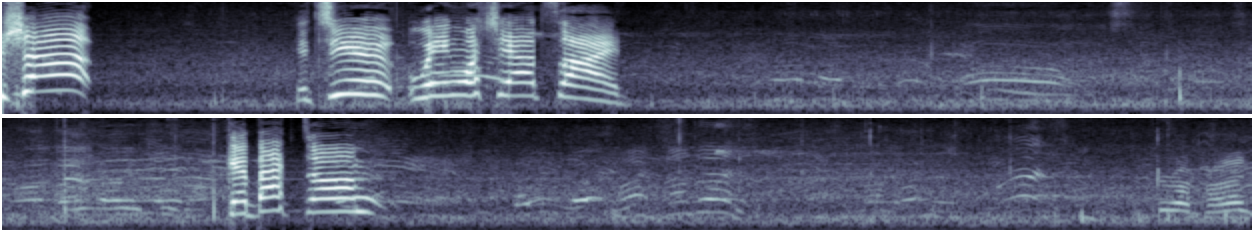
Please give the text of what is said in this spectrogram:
Push up! It's you, wing, watch the outside. Get back, Dom. Good run, Brian.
